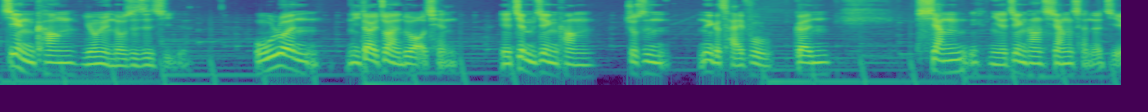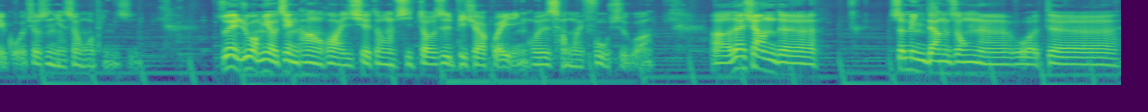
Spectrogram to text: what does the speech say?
健康永远都是自己的。无论你到底赚了多少钱，你健不健康，就是那个财富跟相你的健康相乘的结果，就是你的生活品质。所以如果没有健康的话，一切东西都是必须要归零或者成为负数啊。呃，在这样的。生命当中呢，我的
